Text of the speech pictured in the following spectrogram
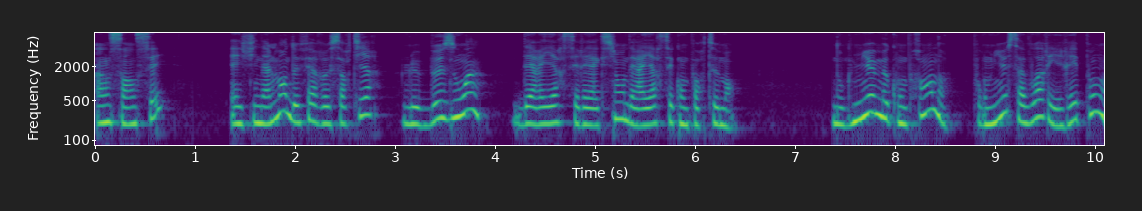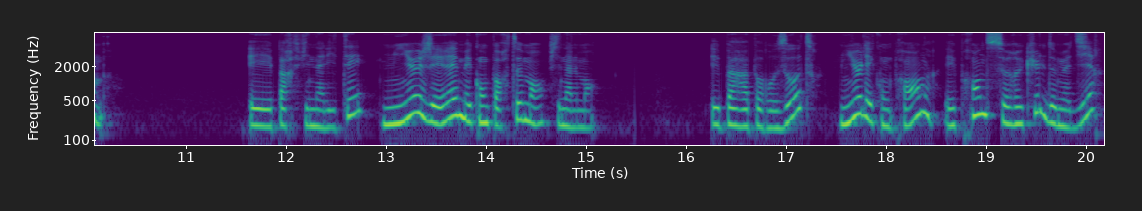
insensées, et finalement de faire ressortir le besoin derrière ces réactions, derrière ces comportements. Donc mieux me comprendre pour mieux savoir y répondre. Et par finalité, mieux gérer mes comportements finalement. Et par rapport aux autres, mieux les comprendre et prendre ce recul de me dire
